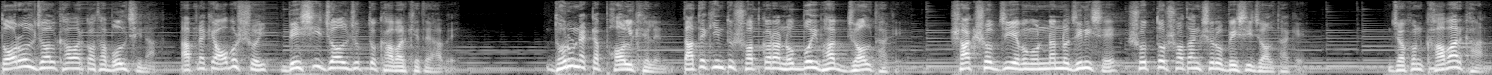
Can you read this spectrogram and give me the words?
তরল জল খাওয়ার কথা বলছি না, আপনাকে অবশ্যই বেশি জলযুক্ত খাবার খেতে হবে। ধরুন একটা ফল খেলেন, তাতে কিন্তু শতকরা নব্বই ভাগ জল থাকে। শাকসবজি এবং অন্যান্য জিনিসে সত্তর শতাংশেরও বেশি জল থাকে। যখন খাবার খান,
